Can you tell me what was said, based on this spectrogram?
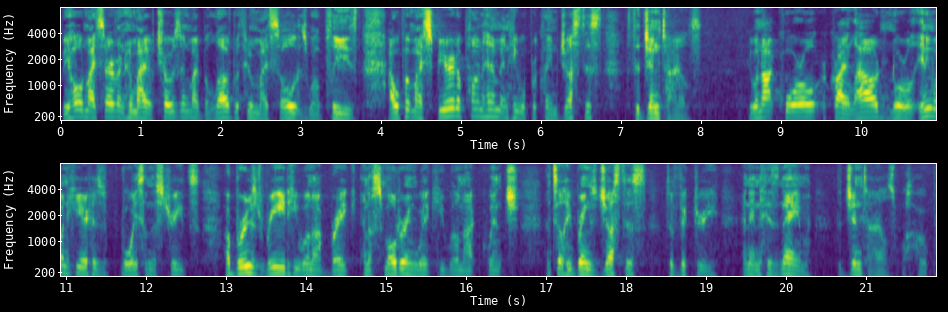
Behold, my servant whom I have chosen, my beloved with whom my soul is well pleased. I will put my spirit upon him, and he will proclaim justice to the Gentiles. He will not quarrel or cry aloud, nor will anyone hear his voice in the streets. A bruised reed he will not break, and a smoldering wick he will not quench, until he brings justice to victory, and in his name the Gentiles will hope.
